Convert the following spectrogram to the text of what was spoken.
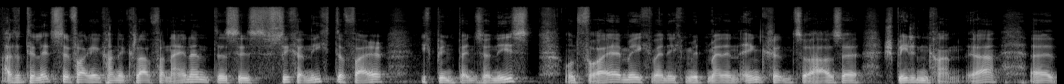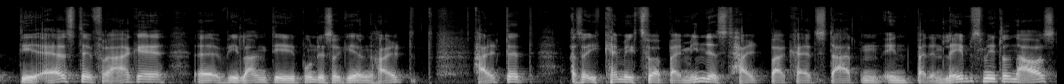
Also die letzte Frage kann ich klar verneinen. Das ist sicher nicht der Fall. Ich bin Pensionist und freue mich, wenn ich mit meinen Enkeln zu Hause spielen kann. Ja? Äh, die erste Frage, äh, wie lange die Bundesregierung haltet, haltet also ich kenne mich zwar bei Mindesthaltbarkeitsdaten in, bei den Lebensmitteln aus,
